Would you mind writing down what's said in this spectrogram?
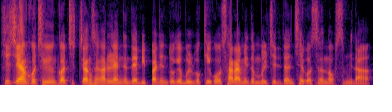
쉬지 않고 지금껏 직장 생활을 했는데 밑빠진 독에 물 붓기고 사람이든 물질이든 제 것은 없습니다.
